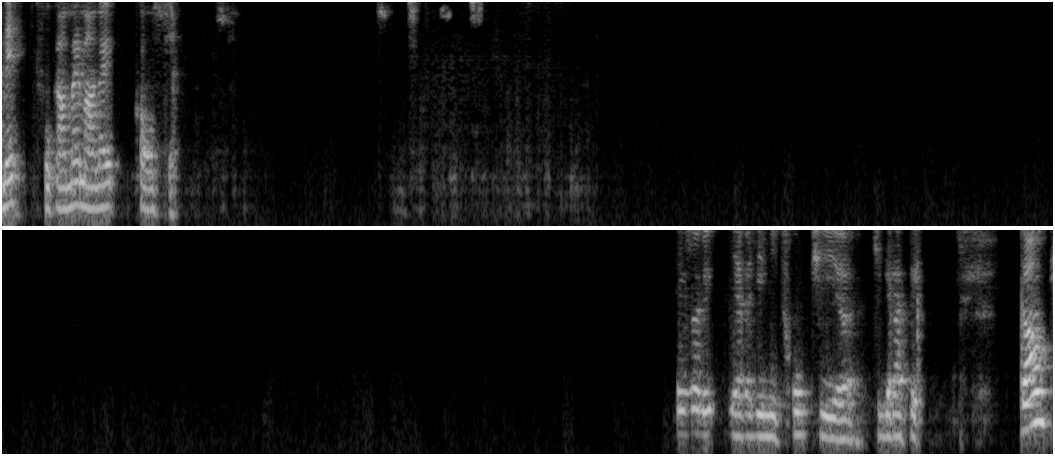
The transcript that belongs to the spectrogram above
mais il faut quand même en être conscient. Désolée, il y avait des micros qui, euh, qui grattaient. Donc,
